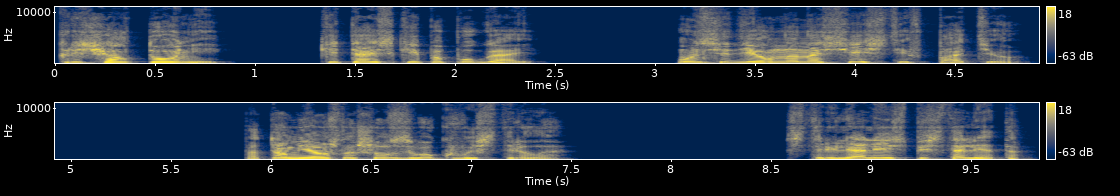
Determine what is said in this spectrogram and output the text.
Кричал Тони, китайский попугай. Он сидел на насесте в патио. Потом я услышал звук выстрела. Стреляли из пистолета.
